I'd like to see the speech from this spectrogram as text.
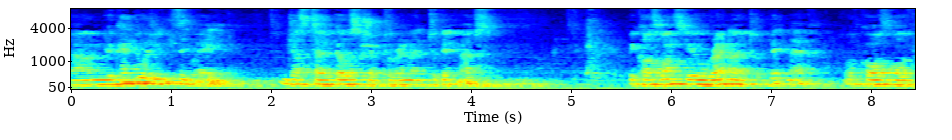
Um, you can do it the easy way, just tell GhostScript to render it to bitmaps. Because once you render it to bitmap, of course, all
